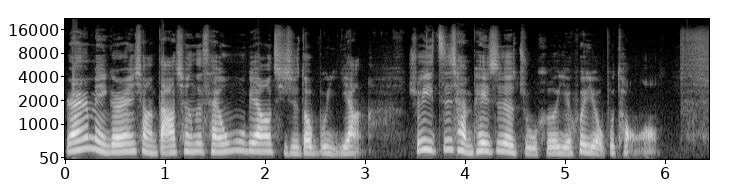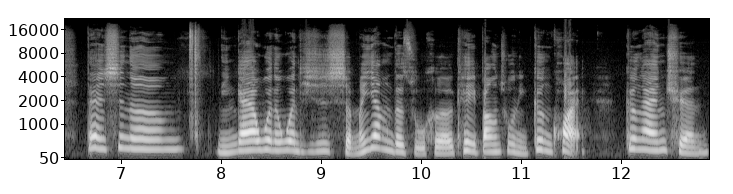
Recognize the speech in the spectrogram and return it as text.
然而，每个人想达成的财务目标其实都不一样，所以资产配置的组合也会有不同哦。但是呢，你应该要问的问题是什么样的组合可以帮助你更快、更安全、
